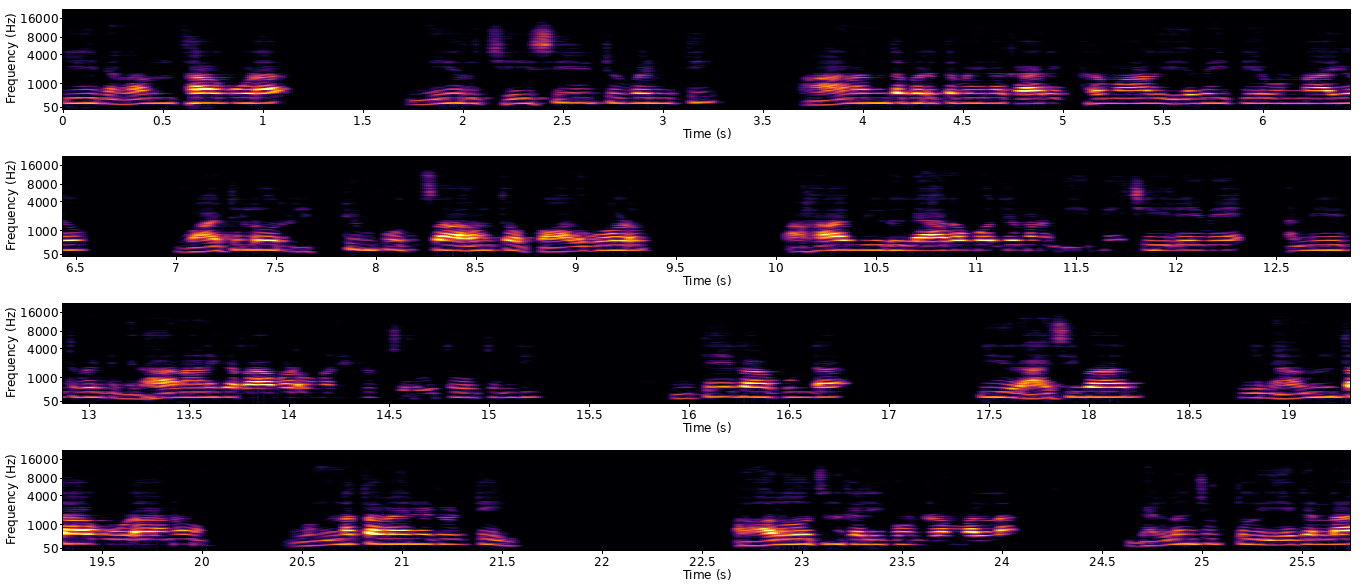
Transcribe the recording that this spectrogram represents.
ఈ నెలంతా కూడా మీరు చేసేటువంటి ఆనందభరితమైన కార్యక్రమాలు ఏవైతే ఉన్నాయో వాటిలో రెట్టింపు ఉత్సాహంతో పాల్గొనడం ఆహా వీడు లేకపోతే మనం ఏమీ చేయలేమే అనేటువంటి విధానానికి రావడం అనేటువంటి జరుగుతూ ఉంటుంది. అంతేకాకుండా ఈ రాశివారు ఈ నెలంతా కూడాను ఉన్నతమైనటువంటి ఆలోచన కలిగి ఉండడం వల్ల బెల్లం చుట్టూ ఏగల్లా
